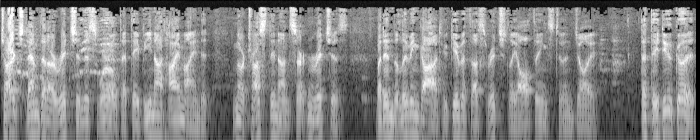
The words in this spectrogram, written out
Charge them that are rich in this world that they be not high-minded, nor trust in uncertain riches, but in the living God who giveth us richly all things to enjoy. That they do good,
